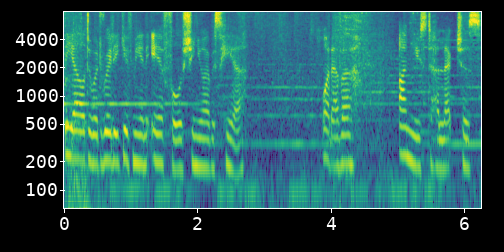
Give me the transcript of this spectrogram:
The Elder would really give me an earful if she knew I was here. Whatever. I'm used to her lectures.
